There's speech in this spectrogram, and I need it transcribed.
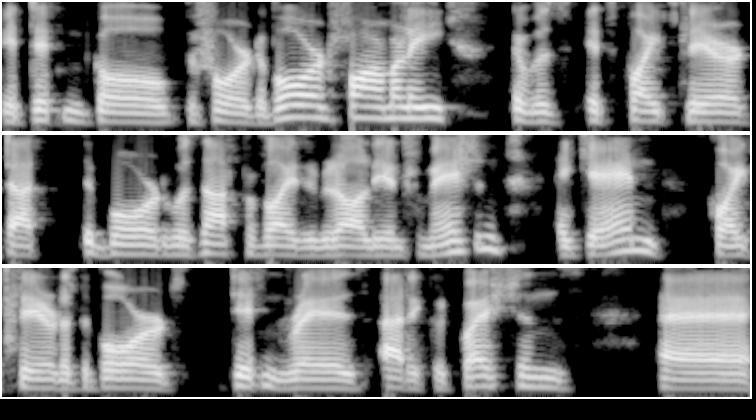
It didn't go before the board formally. It was it's quite clear that the board was not provided with all the information. Again, quite clear that the board didn't raise adequate questions, uh,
